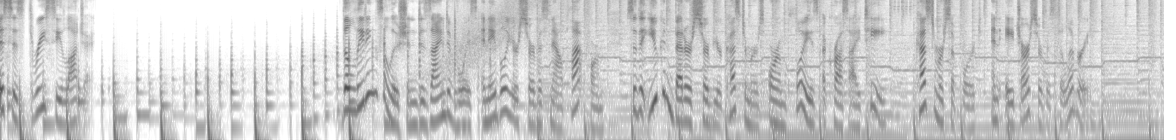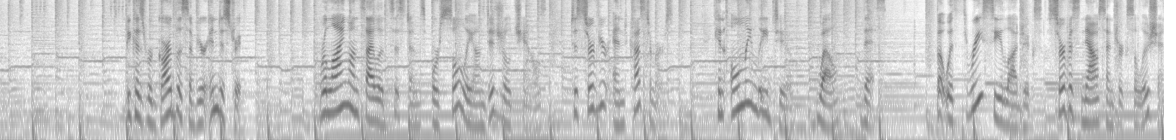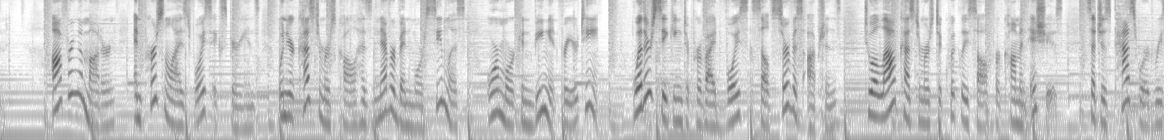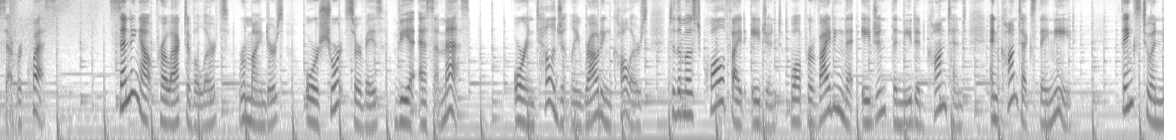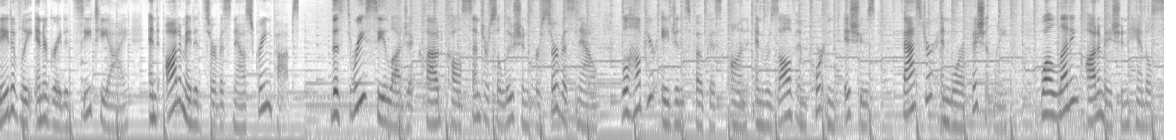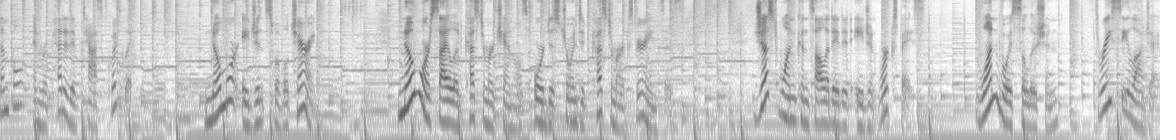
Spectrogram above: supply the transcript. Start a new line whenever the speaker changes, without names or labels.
This is 3CLogic. The leading solution designed to voice enable your ServiceNow platform so that you can better serve your customers or employees across IT, customer support, and HR service delivery. Because regardless of your industry, relying on siloed systems or solely on digital channels to serve your end customers can only lead to, well, this. But with 3CLogic's ServiceNow-centric solution, offering a modern and personalized voice experience when your customer's call has never been more seamless or more convenient for your team. Whether seeking to provide voice self-service options to allow customers to quickly solve for common issues, such as password reset requests, sending out proactive alerts, reminders, or short surveys via SMS, or intelligently routing callers to the most qualified agent while providing that agent the needed content and context they need, thanks to a natively integrated CTI and automated ServiceNow screen pops. The 3CLogic Cloud Call Center solution for ServiceNow will help your agents focus on and resolve important issues faster and more efficiently, while letting automation handle simple and repetitive tasks quickly. No more agent swivel chairing. No more siloed customer channels or disjointed customer experiences. Just one consolidated agent workspace. One voice solution, 3CLogic.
